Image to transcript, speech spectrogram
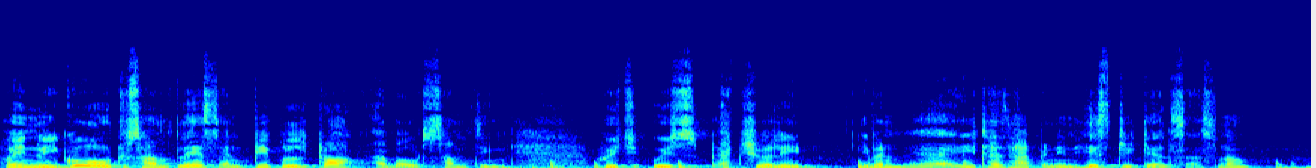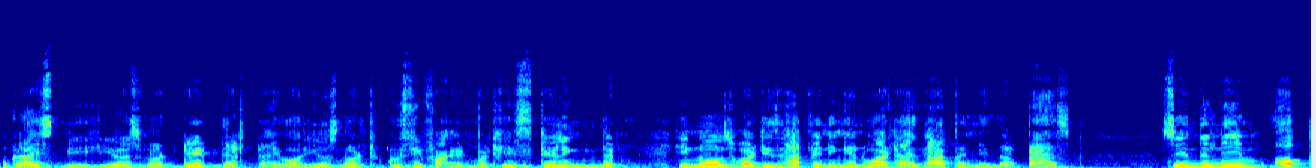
When we go to some place and people talk about something which is actually even eh, it has happened in history tells us no christ he was not dead that time or he was not crucified but he is telling that he knows what is happening and what has happened in the past. So, in the name of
